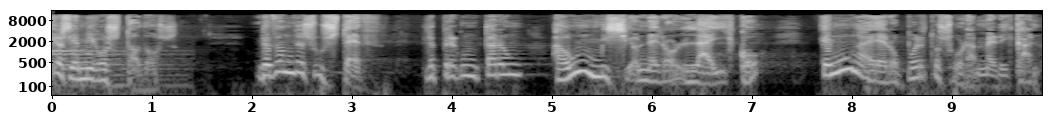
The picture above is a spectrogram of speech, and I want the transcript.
Amigas y amigos todos, ¿de dónde es usted? Le preguntaron a un misionero laico en un aeropuerto suramericano.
